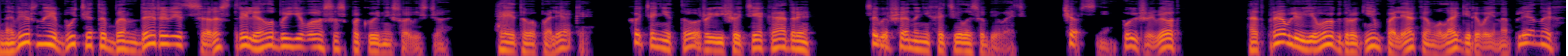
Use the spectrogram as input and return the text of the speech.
Наверное, будь это бандеровец, расстрелял бы его со спокойной совестью. А этого поляка, хоть они тоже еще те кадры, совершенно не хотелось убивать. Черт с ним, пусть живет. Отправлю его к другим полякам в лагерь военнопленных,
